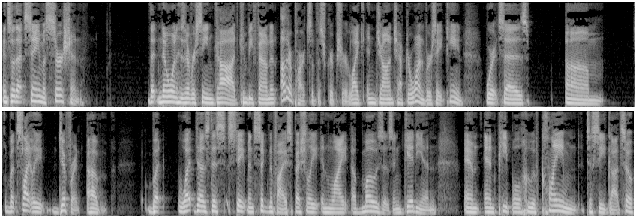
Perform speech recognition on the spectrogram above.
and so that same assertion that no one has ever seen God can be found in other parts of the scripture, like in John chapter 1, verse 18, where it says, um, but slightly different. Um, but what does this statement signify, especially in light of Moses and Gideon and, and people who have claimed to see God? So,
